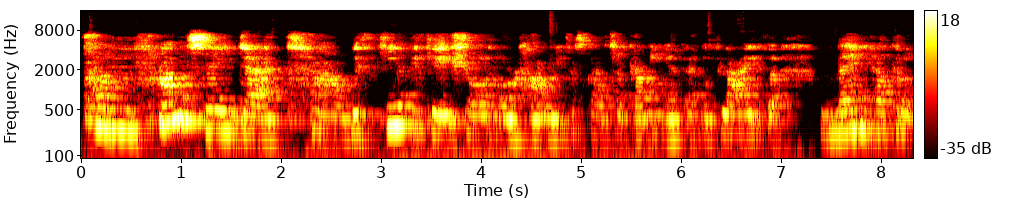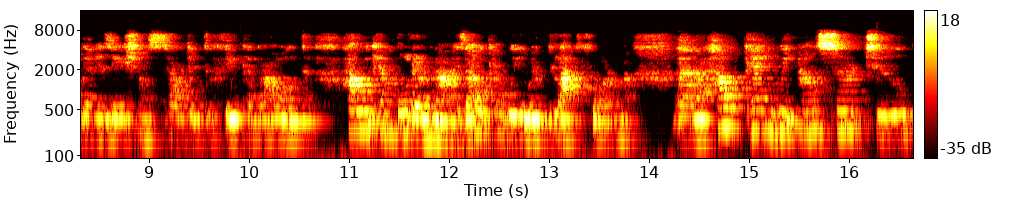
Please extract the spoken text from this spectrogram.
Um, I would say that uh, with key application or how infrastructure coming at end of life, many healthcare organizations started to think about how we can modernize, how can we re-platform, uh, how can we answer to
